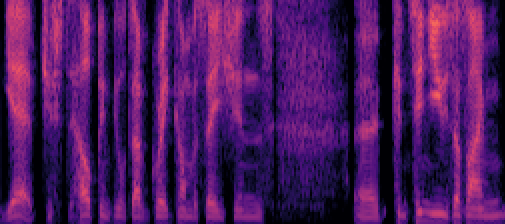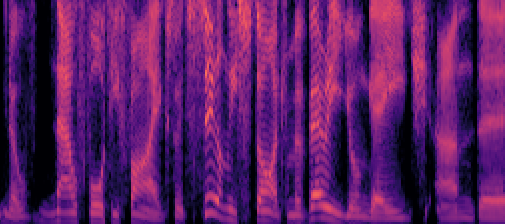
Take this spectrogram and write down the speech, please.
yeah, just helping people to have great conversations. Uh, continues as I'm, you know, now 45. So it certainly started from a very young age, and uh,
